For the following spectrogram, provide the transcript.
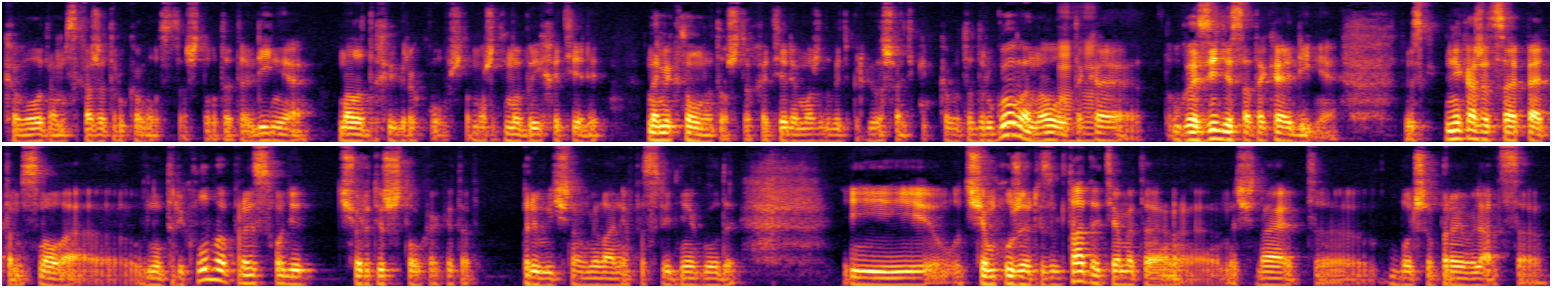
кого нам скажет руководство, что вот эта линия молодых игроков, что, может, мы бы и хотели намекнул на то, что хотели, может быть, приглашать кого-то другого, но uh-huh. вот такая, у Газидиса такая линия. То есть, мне кажется, опять там снова внутри клуба происходит черти что, как это привычно в Милане в последние годы. И вот чем хуже результаты, тем это начинает э, больше проявляться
